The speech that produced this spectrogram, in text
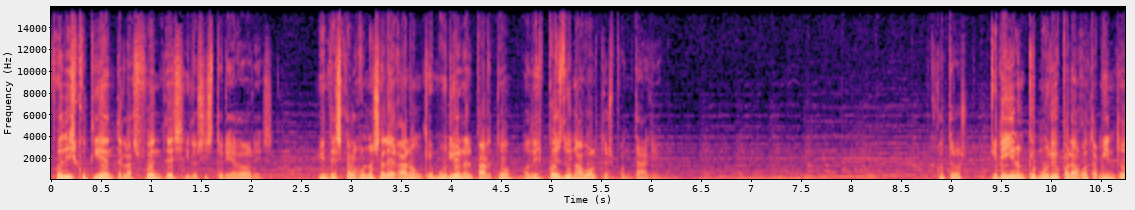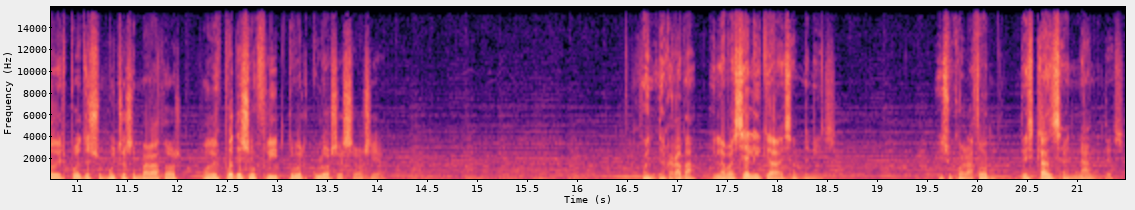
fue discutida entre las fuentes y los historiadores, mientras que algunos alegaron que murió en el parto o después de un aborto espontáneo. Otros creyeron que murió por agotamiento después de sus muchos embarazos o después de sufrir tuberculosis ósea. Fue enterrada en la Basílica de Saint-Denis y su corazón descansa en Nantes.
